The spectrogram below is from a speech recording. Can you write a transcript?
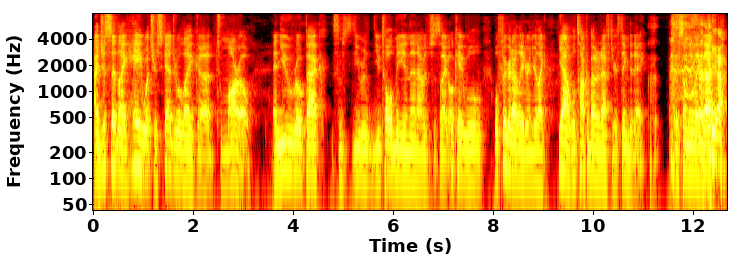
I just said like, "Hey, what's your schedule like uh, tomorrow?" And you wrote back some. You were you told me, and then I was just like, "Okay, we'll we'll figure it out later." And you're like, "Yeah, we'll talk about it after your thing today," or something like that. yeah.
